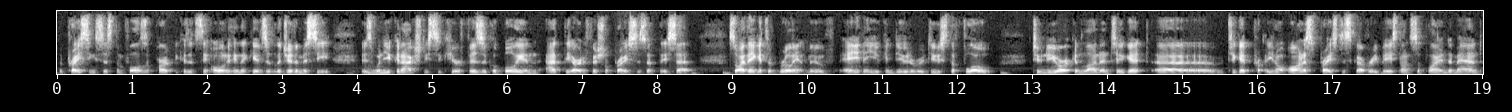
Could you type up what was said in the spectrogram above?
the pricing system falls apart because it's the only thing that gives it legitimacy is when you can actually secure physical bullion at the artificial prices that they set. So I think it's a brilliant move. Anything you can do to reduce the flow to New York and London to get uh, to get you know honest price discovery based on supply and demand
